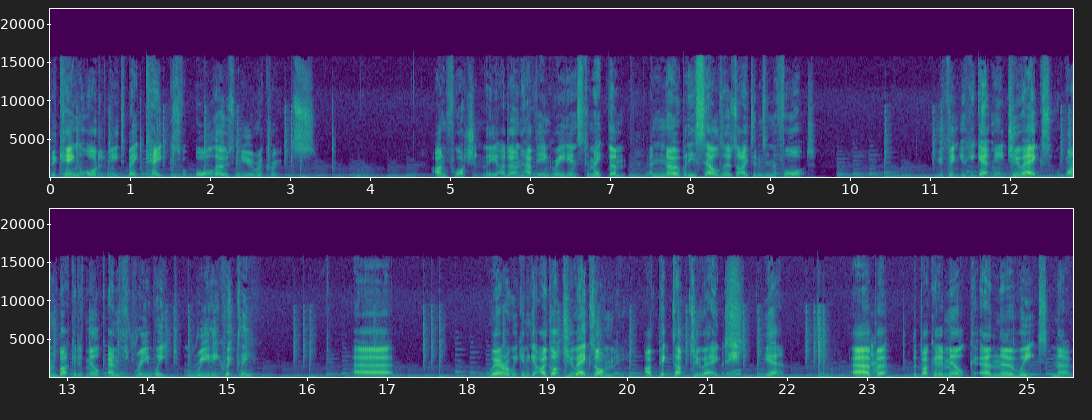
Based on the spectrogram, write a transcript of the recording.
The king ordered me to bake cakes for all those new recruits. Unfortunately, I don't have the ingredients to make them, and nobody sells those items in the fort. You think you could get me two eggs, one bucket of milk, and three wheat really quickly? Uh, where are we going to get? I got two eggs on me. I picked up two eggs. Really? Yeah. Uh, Oh. but the bucket of milk and the wheat, no.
